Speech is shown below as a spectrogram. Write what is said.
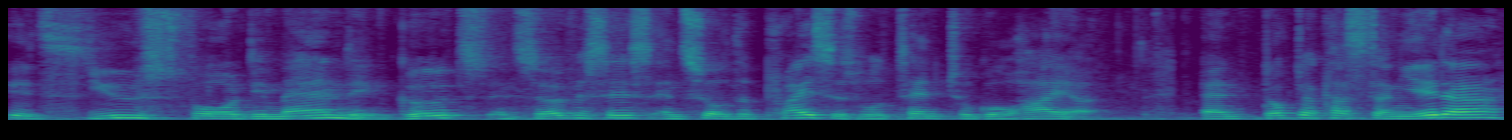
it's used for demanding goods and services, and so the prices will tend to go higher. And Dr. Castaneda,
